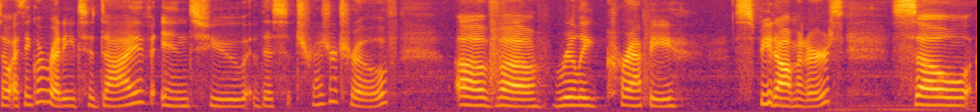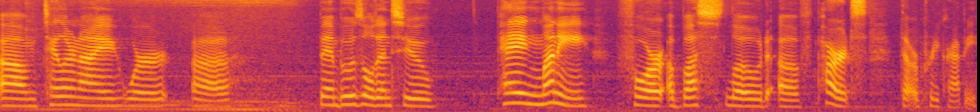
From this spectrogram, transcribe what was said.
so I think we're ready to dive into this treasure trove of uh, really crappy speedometers. So um, Taylor and I were uh, bamboozled into paying money for a busload of parts that were pretty crappy.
